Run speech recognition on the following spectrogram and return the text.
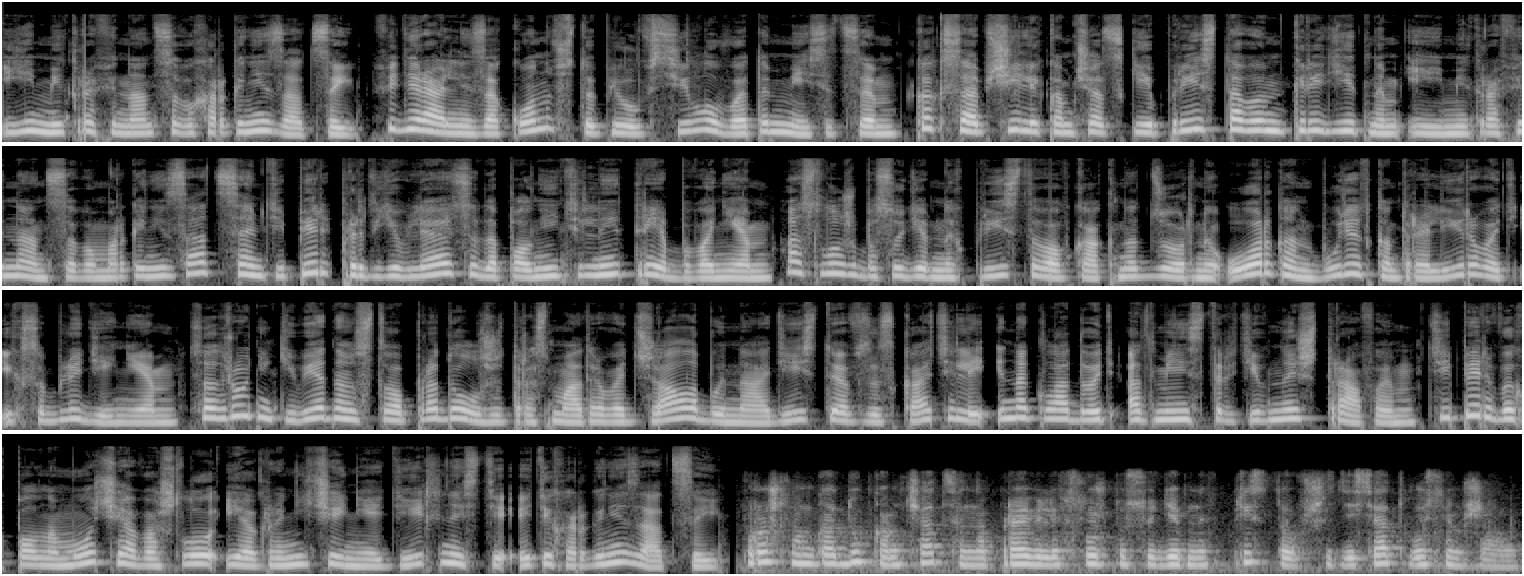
и микрофинансовых организаций. Федеральный закон вступил в силу в этом месяце. Как сообщили камчатские приставы, кредитным и микрофинансовым организациям теперь предъявляются дополнительные требования, а служба судебных приставов как надзорный орган будет контролировать их соблюдение. Сотрудники ведомства продолжат рассматривать жалобы на действия взыскателей и накладывать административные штрафы. Теперь в их полномочия вошло и ограничение деятельности деятельности этих организаций. В прошлом году камчатцы направили в службу судебных приставов 68 жалоб.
